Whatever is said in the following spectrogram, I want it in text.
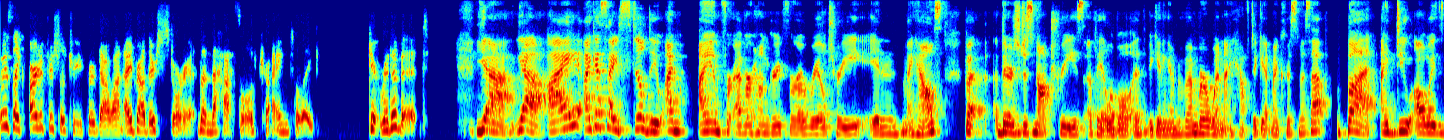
it was like artificial tree from now on. I'd rather store it than the hassle of trying to like get rid of it. Yeah, yeah. I I guess I still do. I'm I am forever hungry for a real tree in my house, but there's just not trees available at the beginning of November when I have to get my Christmas up. But I do always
